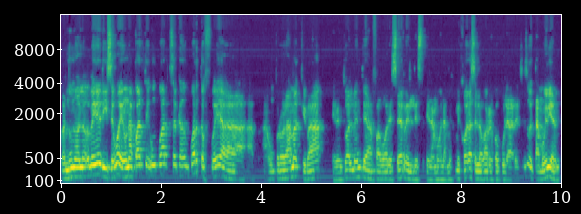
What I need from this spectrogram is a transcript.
Cuando uno lo ve, dice, bueno, una parte, un cuarto, cerca de un cuarto fue a, un programa que va eventualmente a favorecer el, las mejoras en los barrios populares. Eso está muy bien.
